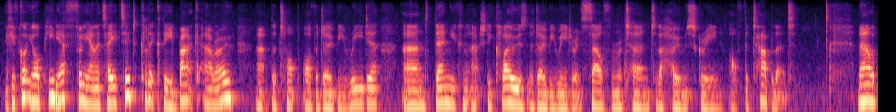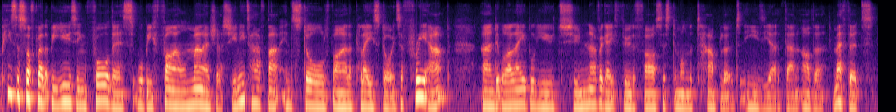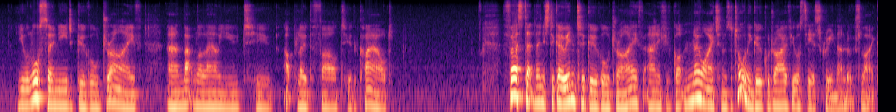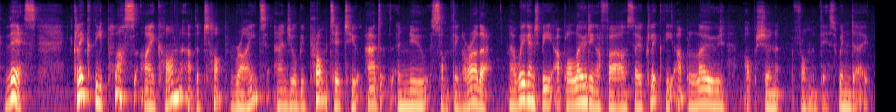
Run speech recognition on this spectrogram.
If you've got your PDF fully annotated, click the back arrow at the top of Adobe Reader and then you can actually close Adobe Reader itself and return to the home screen of the tablet. Now the piece of software that we're using for this will be File Manager, so you need to have that installed via the Play Store. It's a free app and it will enable you to navigate through the file system on the tablet easier than other methods. You will also need Google Drive and that will allow you to upload the file to the cloud. First step then is to go into Google Drive and if you've got no items at all in Google Drive you'll see a screen that looks like this. Click the plus icon at the top right and you'll be prompted to add a new something or other. Now we're going to be uploading a file so click the upload option from this window.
